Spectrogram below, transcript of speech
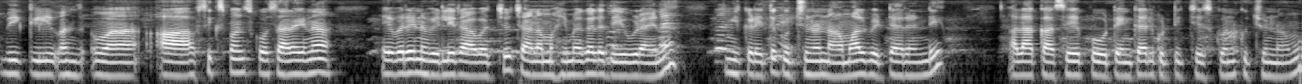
వీక్లీ వన్ సిక్స్ మంత్స్కి ఒకసారైనా ఎవరైనా వెళ్ళి రావచ్చు. చాలా మహిమగల దేవుడు ఆయన. ఇక్కడైతే కూర్చున్న నామాలు పెట్టారండి. అలా కాసేపు టెంకాయలు కుట్టించేసుకొని కూర్చున్నాము.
